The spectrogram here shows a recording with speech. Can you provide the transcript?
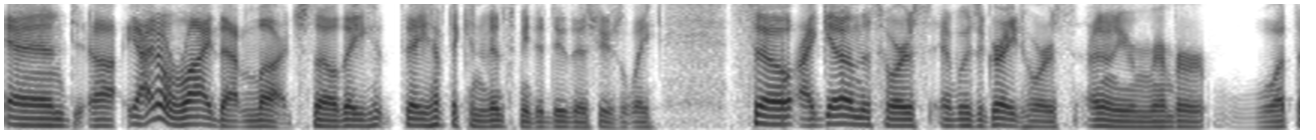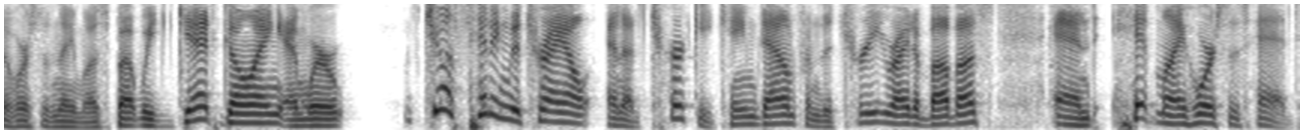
and uh, I don't ride that much, so they they have to convince me to do this usually. So I get on this horse. It was a great horse. I don't even remember what the horse's name was, but we get going and we're just hitting the trail, and a turkey came down from the tree right above us and hit my horse's head.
